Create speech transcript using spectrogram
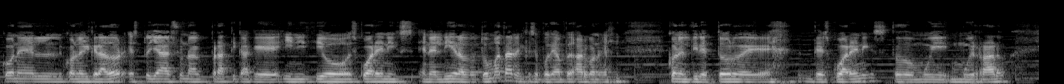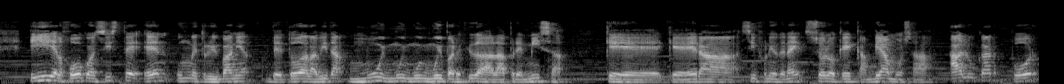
con el, con el creador. Esto ya es una práctica que inició Square Enix en el Nier Automata, en el que se podían pegar con el, con el director de, Square Enix, todo muy, muy raro. Y el juego consiste en un Metroidvania de toda la vida, muy, muy, muy, muy parecido a la premisa que, era Symphony of the Night, solo que cambiamos a Alucard por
